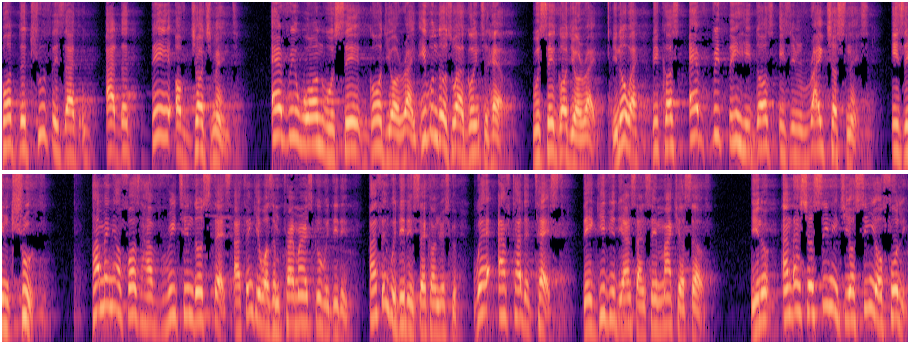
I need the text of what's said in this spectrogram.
But the truth is that at the day of judgment, everyone will say, God, you're right. Even those who are going to hell will say, God, you're right. You know why? Because everything he does is in righteousness, is in truth. How many of us have written those tests? I think it was in primary school we did it. I think we did in secondary school, where after the test, they give you the answer and say, mark yourself. You know, and as you're seeing it, you're seeing your folly.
